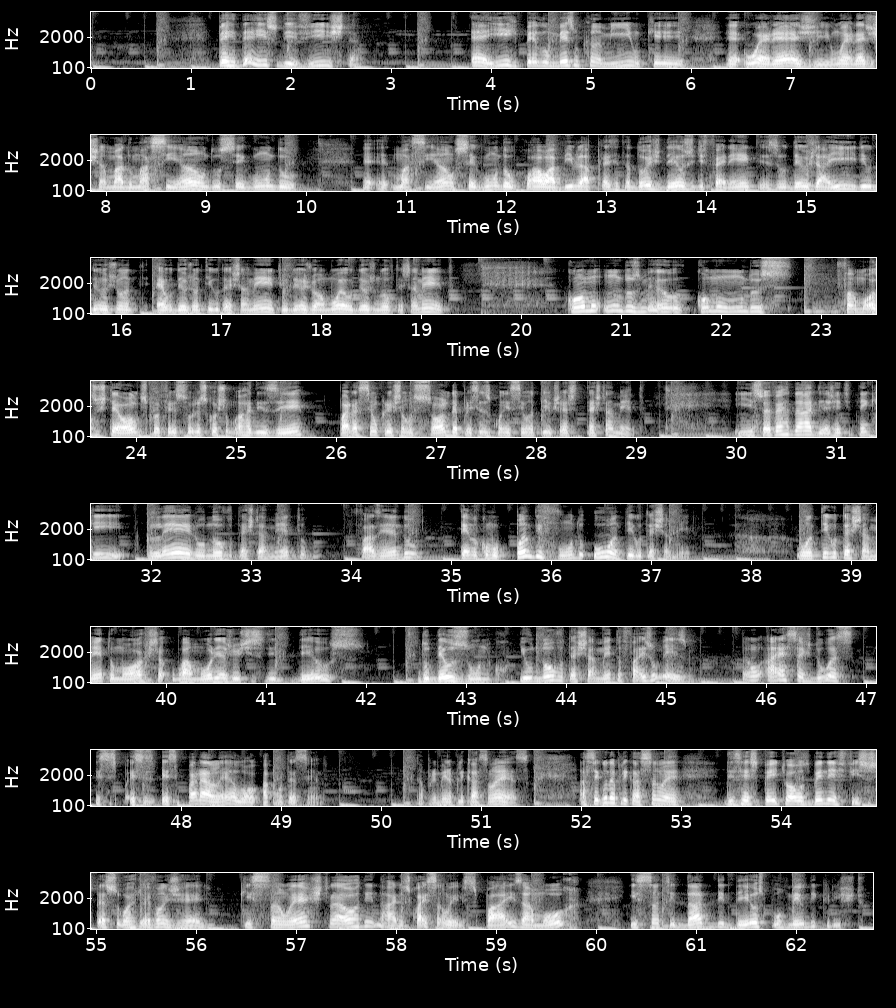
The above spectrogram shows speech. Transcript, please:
Perder isso de vista é ir pelo mesmo caminho que é, o herege, um herege chamado Macião, do segundo é, é, Macião, segundo o qual a Bíblia apresenta dois deuses diferentes, o Deus da ira e o Deus do, é o Deus do Antigo Testamento, e o Deus do amor é o Deus do Novo Testamento. Como um dos meus, como um dos famosos teólogos, professores costumava dizer, para ser um cristão sólido é preciso conhecer o Antigo Testamento. E isso é verdade. A gente tem que ler o Novo Testamento fazendo, tendo como pano de fundo o Antigo Testamento. O Antigo Testamento mostra o amor e a justiça de Deus, do Deus único, e o Novo Testamento faz o mesmo. Então há essas duas, esse, esse, esse paralelo acontecendo. Então, a primeira aplicação é essa. A segunda aplicação é diz respeito aos benefícios pessoais do Evangelho, que são extraordinários. Quais são eles? Paz, amor e santidade de Deus por meio de Cristo.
